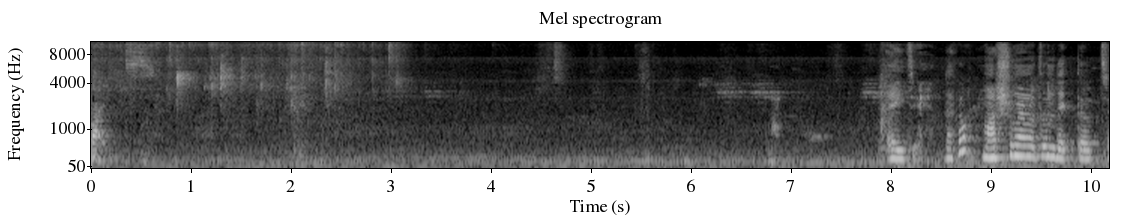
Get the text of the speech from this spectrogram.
বাইটস এই যে, দেখো মাশরুমের মতন দেখতে হচ্ছে।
